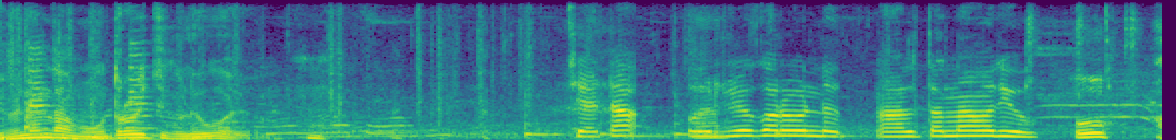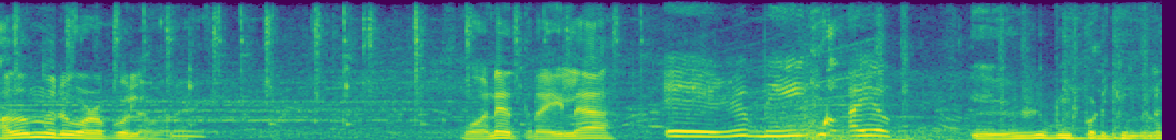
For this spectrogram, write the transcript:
ഇവനെന്താ മൂത്രമൊഴിച്ച് കിളിപോയോ ചേട്ടാ ഒരു രൂപ കുറവുണ്ട്. നാളെ തന്നാ മതിയോ? ഓ അതൊന്നും ഒരു കുഴപ്പമില്ല മോനെ. മോനെ എത്രയില്ല? ഏഴ് ബി. അയ്യോ. ഏഴ് ബി പഠിക്കുന്നില്ല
